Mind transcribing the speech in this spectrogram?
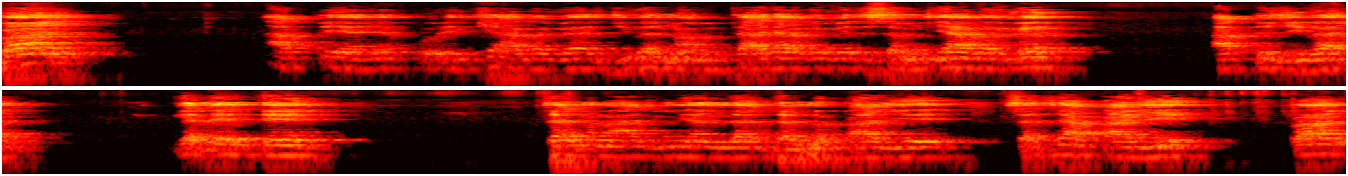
પણ આપણે એને ઓળખ્યા વગર જીવનમાં ઉતાર્યા વગર, સમજ્યા વગર આપણું જીવન. ગમે તે ધર્મમાર્ગની અંદર ધર્મ પાડીએ સજા પાડીએ, પણ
